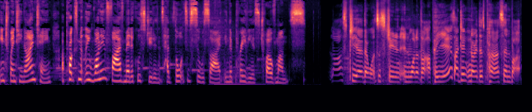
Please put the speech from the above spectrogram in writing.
In 2019, approximately 1 in 5 medical students had thoughts of suicide in the previous 12 months. Last year there was a student in one of the upper years. I didn't know this person but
